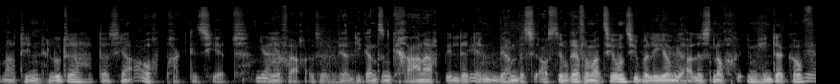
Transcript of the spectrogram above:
Martin Luther hat das ja auch praktiziert, ja. mehrfach. Also wir haben die ganzen Kranach-Bilder ja. denken, wir haben das aus dem Reformationsjubiläum ja, ja alles noch im Hinterkopf.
